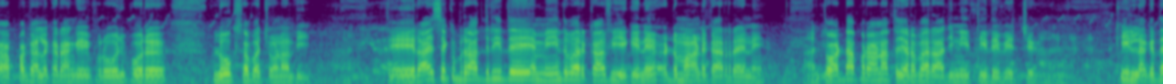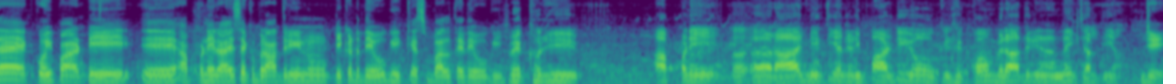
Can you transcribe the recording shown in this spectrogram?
ਆਪਾਂ ਗੱਲ ਕਰਾਂਗੇ ਫਿਰੋਜ਼ਪੁਰ ਲੋਕ ਸਭਾ ਚੋਣਾਂ ਦੀ। ਤੇ ਰਾਏ ਸਿੱਖ ਬਰਾਦਰੀ ਦੇ ਉਮੀਦਵਾਰ ਕਾਫੀ ਹੈਗੇ ਨੇ ਡਿਮਾਂਡ ਕਰ ਰਹੇ ਨੇ। ਤੁਹਾਡਾ ਪੁਰਾਣਾ ਤਜਰਬਾ ਰਾਜਨੀਤੀ ਦੇ ਵਿੱਚ। ਕੀ ਲੱਗਦਾ ਹੈ ਕੋਈ ਪਾਰਟੀ ਇਹ, ਆਪਣੇ ਰਾਏ ਸਿੱਖ ਬਰਾਦਰੀ ਨੂੰ ਟਿਕਟ ਦੇਊਗੀ ਕਿਸ ਬਲ ਤੇ ਦੇਊਗੀ? ਵੇਖੋ ਜੀ ਆਪਣੀ ਰਾਜਨੀਤੀ ਜਿਹੜੀ ਪਾਰਟੀ ਉਹ ਕਿਸੇ ਕੌਮ ਬਰਾਦਰੀ ਨਾਲ ਨਹੀਂ ਚੱਲਦੀਆਂ। ਜੀ।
